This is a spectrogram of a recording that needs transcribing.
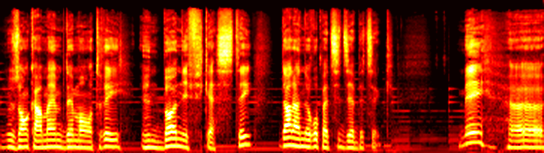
nous ont quand même démontré une bonne efficacité dans la neuropathie diabétique. Mais euh,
